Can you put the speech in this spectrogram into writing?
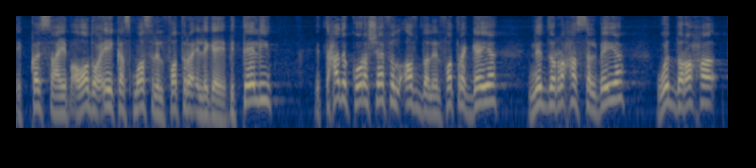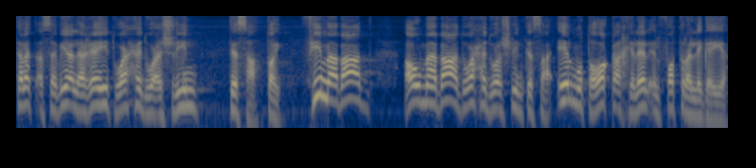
الكاس هيبقى وضعه إيه كاس مصر الفترة اللي جاية؟ بالتالي اتحاد الكورة شاف الأفضل الفترة الجاية ندي الراحة السلبية وادى راحة ثلاث أسابيع لغاية 21 9 طيب فيما بعد أو ما بعد 21 9 إيه المتوقع خلال الفترة اللي جاية؟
